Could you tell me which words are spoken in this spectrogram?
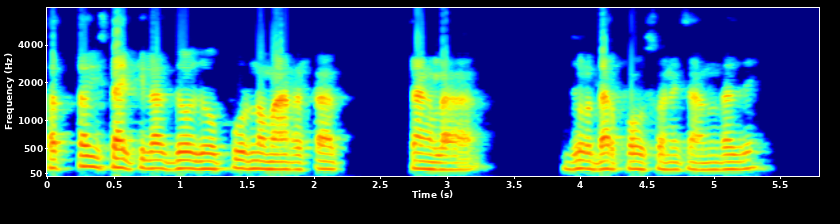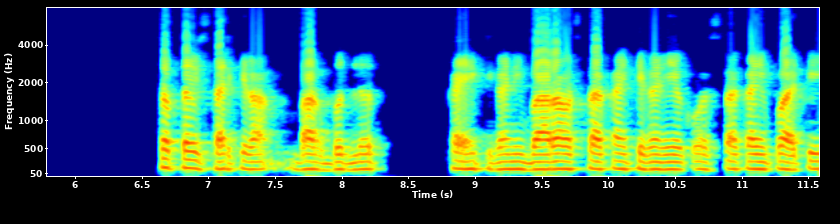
सत्तावीस तारखेला जवळजवळ पूर्ण महाराष्ट्रात चांगला जोरदार पाऊस होण्याचा अंदाज आहे. सत्तावीस तारखेला भाग बदलत काही ठिकाणी बारा वाजता काही ठिकाणी एक वाजता काही पहाटे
